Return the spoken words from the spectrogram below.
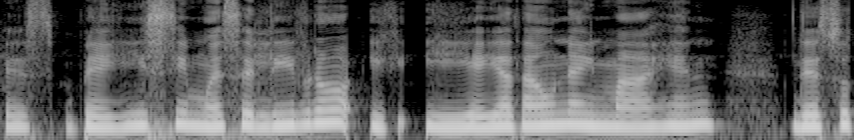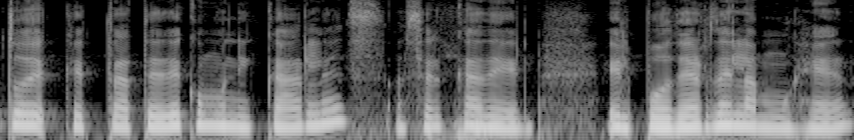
Es bellísimo ese libro y, y ella da una imagen de eso que traté de comunicarles acerca Ujú. del el poder de la mujer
